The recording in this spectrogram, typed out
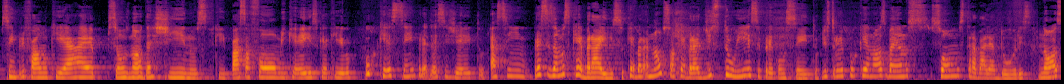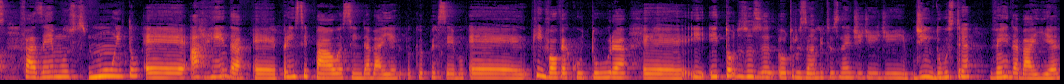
sempre falam que ah, é, são os nordestinos, que passa fome, que é isso, que é aquilo. Porque sempre é desse jeito. Assim, precisamos quebrar isso. Quebrar, não só quebrar, destruir esse preconceito. Destruir porque nós baianos somos trabalhadores. Nós fazemos muito. É, a renda é, principal, assim, da Bahia, que eu percebo, é, que envolve a cultura e, e, todos os outros âmbitos, né, de, de, de, de indústria vem da Bahia,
